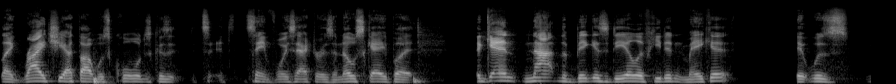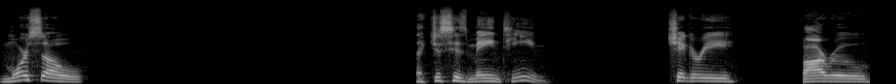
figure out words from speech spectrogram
like Raichi I thought was cool just because it, it's it's the same voice actor as Inosuke, but again, not the biggest deal if he didn't make it. It was more so like just his main team. Chigiri, Baru,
